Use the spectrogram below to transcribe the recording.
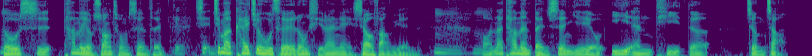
都是、嗯、他们有双重身份，现起码开救护车的东西来呢，消防员，嗯，嗯。哦，那他们本身也有 EMT 的证照，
